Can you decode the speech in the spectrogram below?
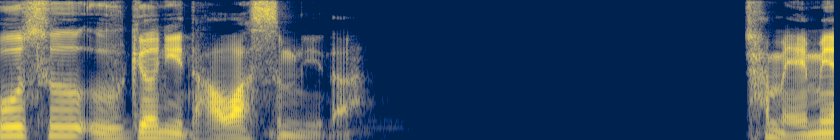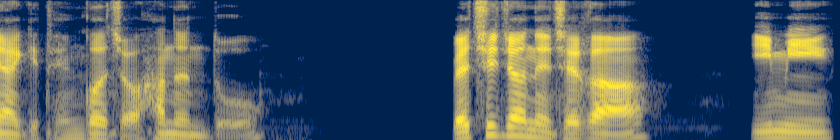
소수 의견이 나왔습니다. 참 애매하게 된 거죠, 하는도. 며칠 전에 제가 이미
